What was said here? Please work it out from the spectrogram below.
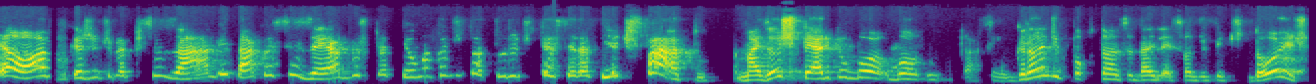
É óbvio que a gente vai precisar lidar com esses egos para ter uma candidatura de terceira via de fato. Mas eu espero que o assim, grande importância da eleição de 22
